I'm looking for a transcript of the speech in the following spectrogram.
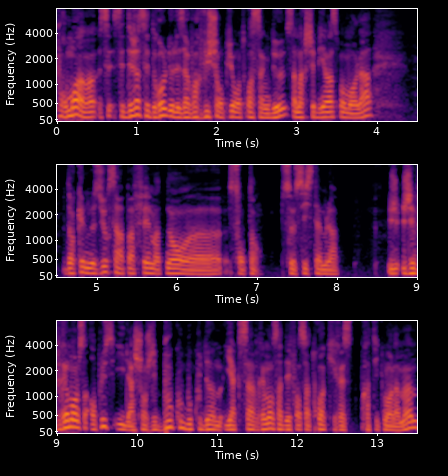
pour moi, hein, c'est déjà c'est drôle de les avoir vus champions en 3-5-2. Ça marchait bien à ce moment-là. Dans quelle mesure ça n'a pas fait maintenant son temps, ce système-là? J'ai vraiment le sens- En plus, il a changé beaucoup, beaucoup d'hommes. Il y a que ça, vraiment, sa défense à 3 qui reste pratiquement la même.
